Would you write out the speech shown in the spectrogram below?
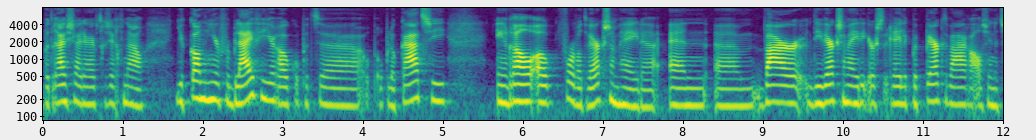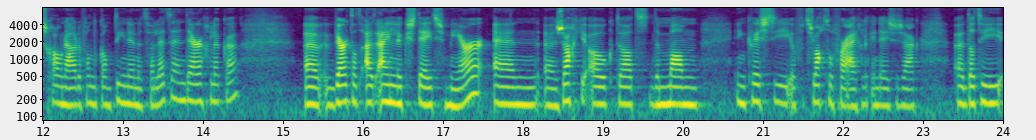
bedrijfsleider heeft gezegd van nou, je kan hier verblijven, hier ook op, het, op locatie. In ruil ook voor wat werkzaamheden. En um, waar die werkzaamheden eerst redelijk beperkt waren, als in het schoonhouden van de kantine en het toiletten en dergelijke, uh, werd dat uiteindelijk steeds meer. En zag je ook dat de man in kwestie, of het slachtoffer eigenlijk in deze zaak, uh, dat hij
